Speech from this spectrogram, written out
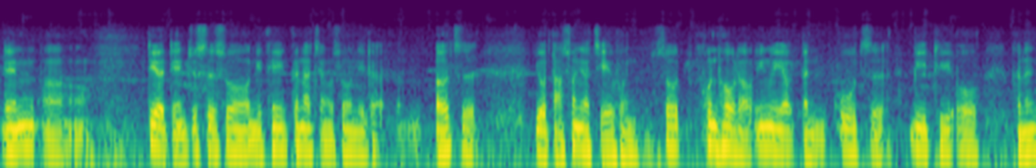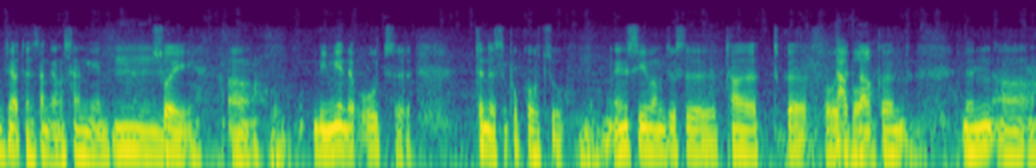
连呃，第二点就是说，你可以跟他讲说，你的儿子有打算要结婚，说婚后了，因为要等屋子 BTO，可能要等上两三年，嗯。所以呃，里面的屋子真的是不够住，能希望就是他这个所谓的大哥能呃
